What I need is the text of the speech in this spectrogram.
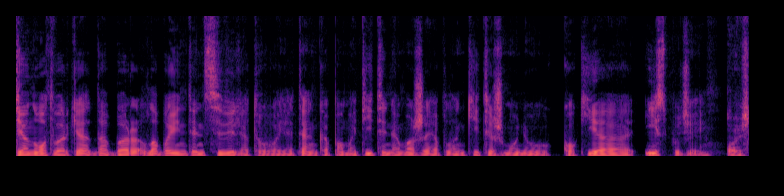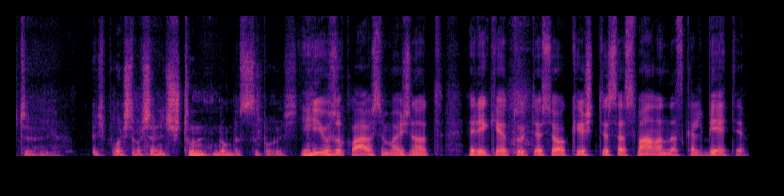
dienotvarkė dabar labai intensyvi Lietuvoje, tenka pamatyti nemažai, aplankyti žmonių, kokie įspūdžiai. Bräuchte, ich bräuchte wahrscheinlich Stunden, um das zu berichten. Į jūsų klausimą, žinot, reikėtų tiesiog ištisas valandas kalbėti.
